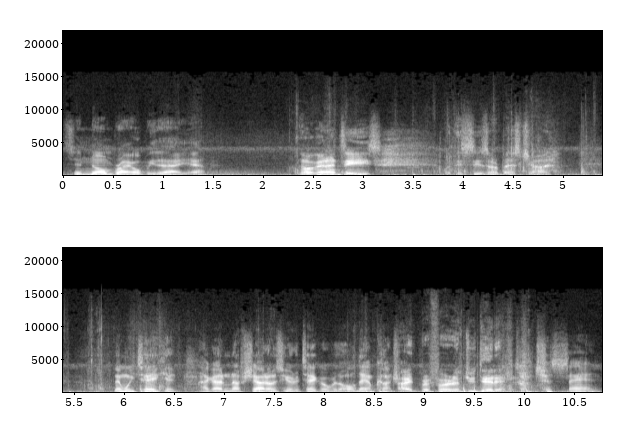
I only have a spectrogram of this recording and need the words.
Sin Nombre will be there, yeah? No guarantees, but this is our best shot. Then we take it. I got enough shadows here to take over the whole damn country. I'd prefer if you didn't. Just saying.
